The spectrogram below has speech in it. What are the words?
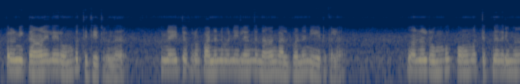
அப்புறம் நீ காலையிலே ரொம்ப திட்டிகிட்டு இருந்தேன் நைட்டு அப்புறம் பன்னெண்டு மணிலேருந்து நான் கால் பண்ணேன் நீ எடுக்கலை. மறுநாள் ரொம்ப கோவமாக திட்டின தெரியுமா?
